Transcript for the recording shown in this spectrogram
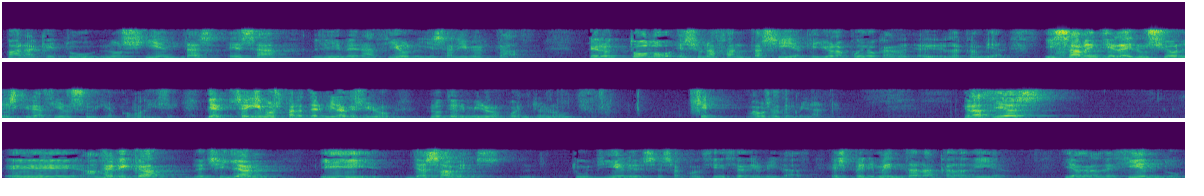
para que tú no sientas esa liberación y esa libertad. Pero todo es una fantasía que yo la puedo eh, cambiar. Y saben que la ilusión es creación suya, como dice. Bien, seguimos para terminar, que si no, no termino el cuento, ¿no? Sí, vamos a terminar. Gracias, eh, Angélica de Chillán. Y ya sabes, tú tienes esa conciencia de unidad. Experimentala cada día. Y agradeciendo.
